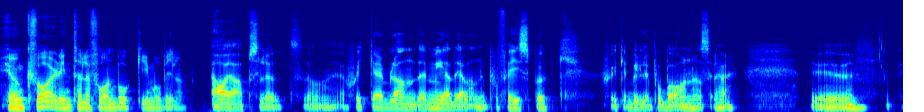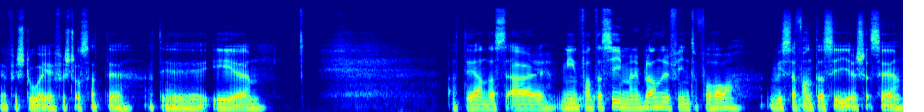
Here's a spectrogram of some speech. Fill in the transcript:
Är hon kvar i din telefonbok i mobilen? Ja, ja absolut. Så jag skickar ibland meddelanden på Facebook, skickar bilder på barn och sådär. Jag förstår ju förstås att det, att det är att det endast är min fantasi, men ibland är det fint att få ha vissa fantasier så att säga.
